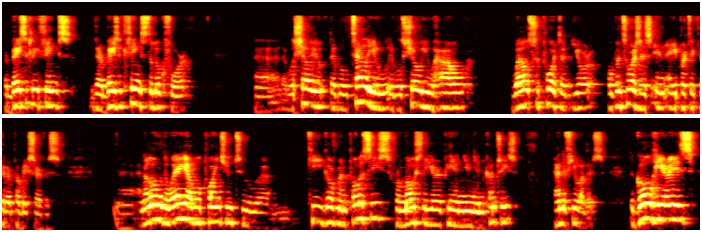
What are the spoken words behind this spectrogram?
There are basically things, there are basic things to look for uh, that will show you, that will tell you, it will show you how well supported your open source is in a particular public service. Uh, and along the way, I will point you to um, key government policies from mostly European Union countries and a few others. The goal here is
